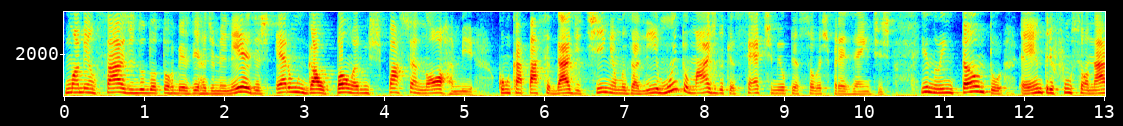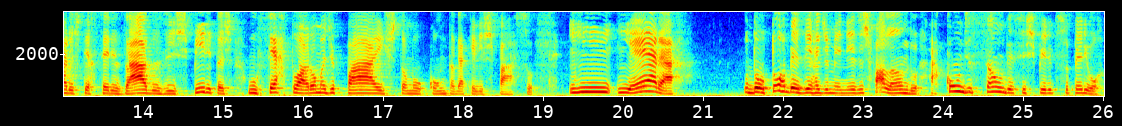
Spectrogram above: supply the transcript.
uma mensagem do Dr. Bezerra de Menezes, era um galpão, era um espaço enorme, com capacidade tínhamos ali muito mais do que 7 mil pessoas presentes. E, no entanto, é, entre funcionários terceirizados e espíritas, um certo aroma de paz tomou conta daquele espaço. E, e era o doutor Bezerra de Menezes falando a condição desse espírito superior.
